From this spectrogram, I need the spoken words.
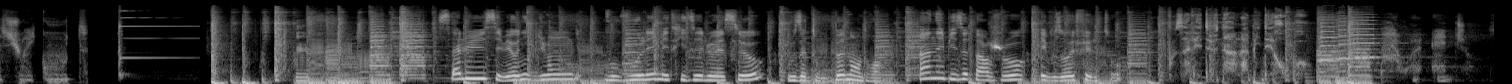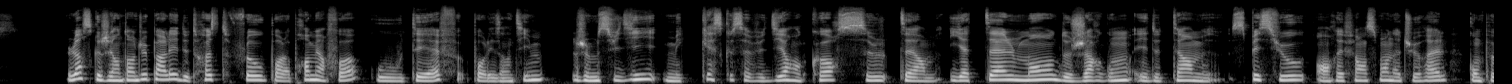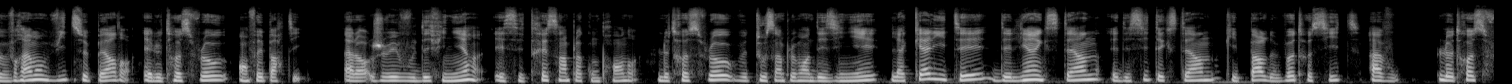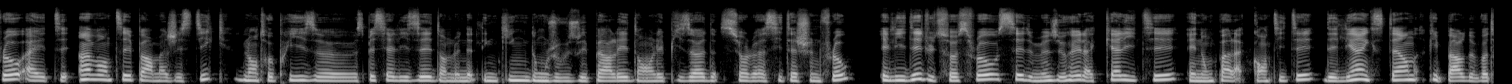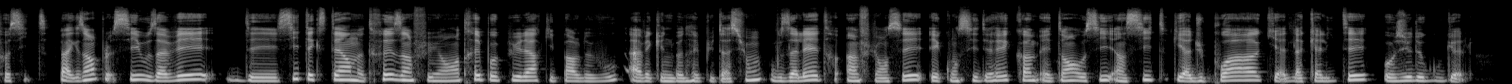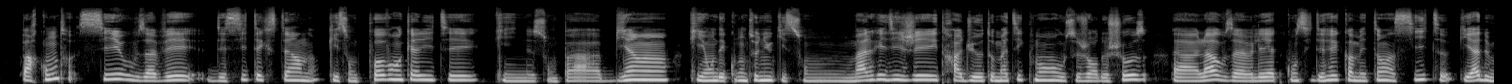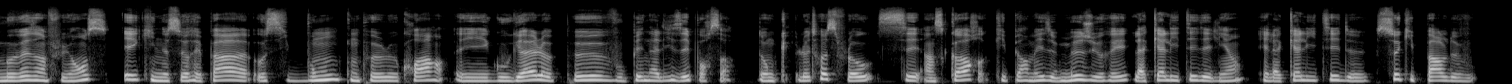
sur écoute. Salut, c'est Véronique Jung. Vous voulez maîtriser le SEO Vous êtes au bon endroit. Un épisode par jour et vous aurez fait le tour. Vous allez devenir l'ami des robots. Power Angels. Lorsque j'ai entendu parler de Trust Flow pour la première fois, ou TF pour les intimes, je me suis dit, mais qu'est-ce que ça veut dire encore ce terme? Il y a tellement de jargon et de termes spéciaux en référencement naturel qu'on peut vraiment vite se perdre et le Trust Flow en fait partie. Alors, je vais vous le définir et c'est très simple à comprendre. Le Trust Flow veut tout simplement désigner la qualité des liens externes et des sites externes qui parlent de votre site à vous. Le Trust Flow a été inventé par Majestic, l'entreprise euh, spécialisée dans le netlinking dont je vous ai parlé dans l'épisode sur le Citation Flow. Et l'idée du Trust Flow, c'est de mesurer la qualité et non pas la quantité des liens externes qui parlent de votre site. Par exemple, si vous avez des sites externes très influents, très populaires qui parlent de vous, avec une bonne réputation, vous allez être influencé et considéré comme étant aussi un site qui a du poids, qui a de la qualité aux yeux de Google. Par contre, si vous avez des sites externes qui sont pauvres en qualité, qui ne sont pas bien, qui ont des contenus qui sont mal rédigés, traduits automatiquement ou ce genre de choses, bah là vous allez être considéré comme étant un site qui a de mauvaises influences et qui ne serait pas aussi bon qu'on peut le croire et Google peut vous pénaliser pour ça. Donc le Trust Flow, c'est un score qui permet de mesurer la qualité des liens et la qualité de ceux qui parlent de vous.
